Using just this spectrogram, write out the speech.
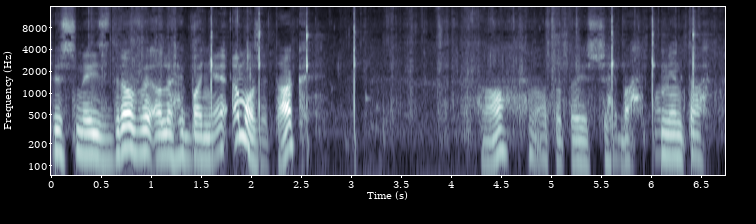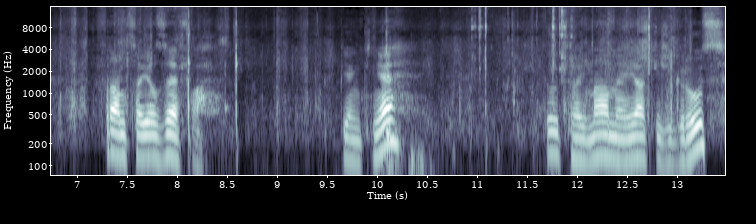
pyszny i zdrowy, ale chyba nie. A może tak? O, no to to jeszcze chyba pamięta Franca Józefa. Pięknie. Tutaj mamy jakiś gruz.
